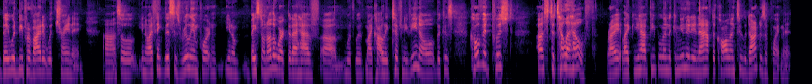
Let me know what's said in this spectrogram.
they would be provided with training. Uh, so, you know, I think this is really important, you know, based on other work that I have um, with, with my colleague Tiffany Veinot, because COVID pushed us to telehealth, right? Like you have people in the community and I have to call into the doctor's appointment.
